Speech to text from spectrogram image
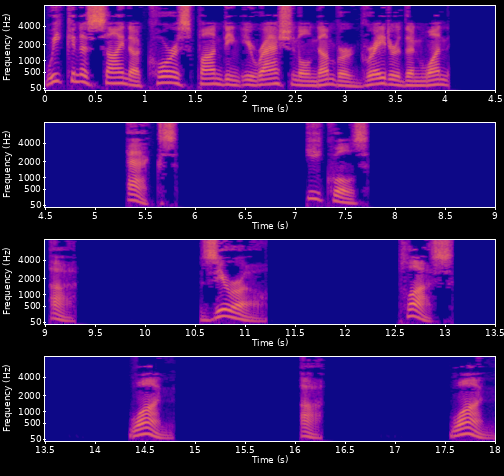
We can assign a corresponding irrational number greater than one x equals a zero plus one a one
